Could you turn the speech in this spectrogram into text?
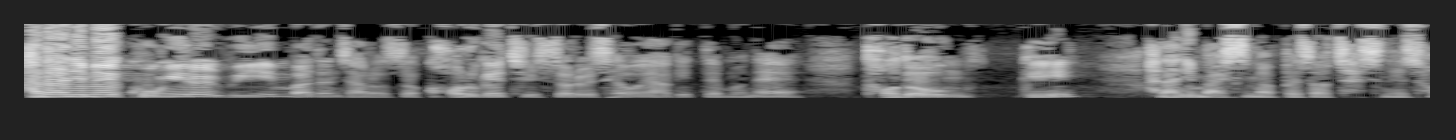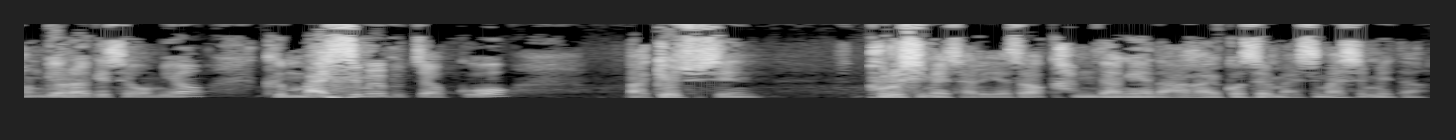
하나님의 공의를 위임받은 자로서 거룩의 질서를 세워야 하기 때문에 더더욱이 하나님 말씀 앞에서 자신을 성결하게 세우며 그 말씀을 붙잡고 맡겨주신 부르심의 자리에서 감당해 나아갈 것을 말씀하십니다.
